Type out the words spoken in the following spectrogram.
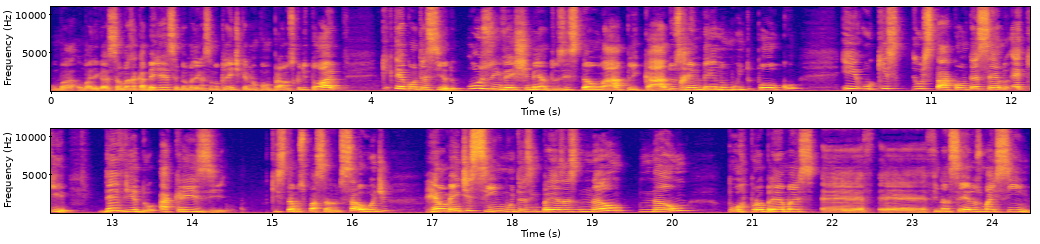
uma, uma ligação, mas acabei de receber uma ligação do cliente querendo comprar um escritório. O que, que tem acontecido? Os investimentos estão lá aplicados, rendendo muito pouco, e o que está acontecendo é que, devido à crise que estamos passando de saúde, realmente sim, muitas empresas não, não por problemas é, é, financeiros, mas sim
